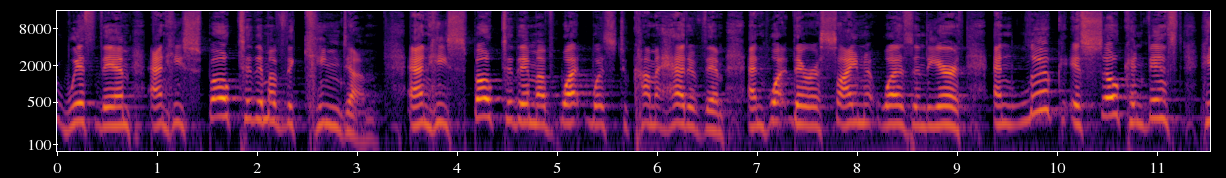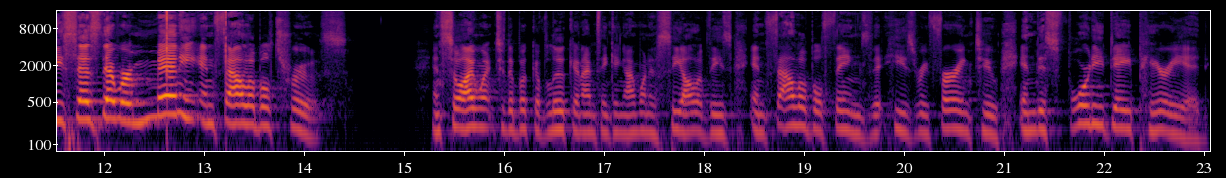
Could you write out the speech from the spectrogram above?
with them and he spoke to them of the kingdom and he spoke to them of what was to come ahead of them and what their assignment was in the earth. And Luke is so convinced, he says there were many infallible truths. And so I went to the book of Luke and I'm thinking, I want to see all of these infallible things that he's referring to in this 40 day period.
